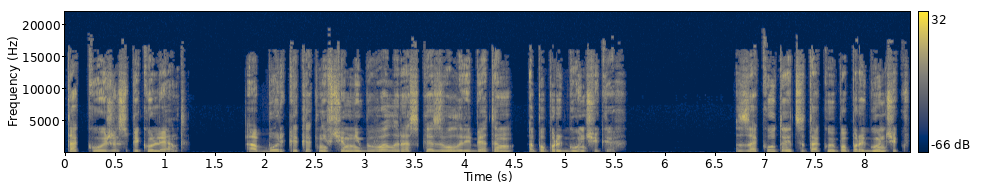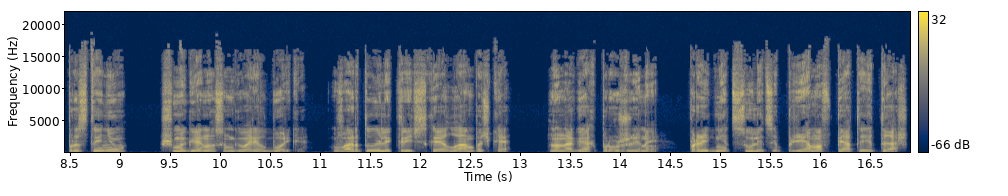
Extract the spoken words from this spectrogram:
такой же спекулянт. А Борька, как ни в чем не бывало, рассказывал ребятам о попрыгунчиках. «Закутается такой попрыгунчик в простыню», — шмыгая носом говорил Борька. «Во рту электрическая лампочка, на ногах пружины, прыгнет с улицы прямо в пятый этаж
